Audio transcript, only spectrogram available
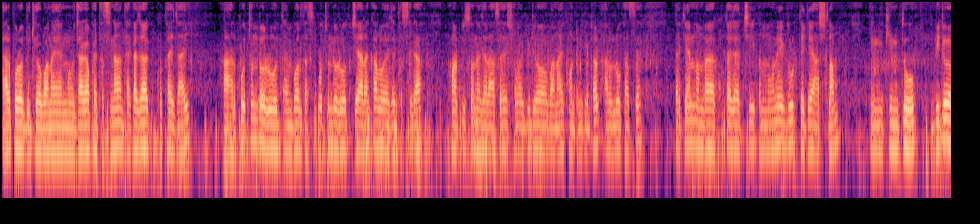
তারপরও ভিডিও বানানোর জায়গা পাইতাছি না। দেখা যাক কোথায় যাই। আর প্রচণ্ড রোদ, আমি বলতাছি প্রচণ্ড রোদ, চেহারা কালো হয়ে যাইতেছে গা। আমার পিছনে যারা আছে, সবাই ভিডিও বানায় কন্টেন্ট ক্রিয়েটার আরও লোক আছে। দেখেন আমরা কোথায় যাচ্ছি, কারণ অনেক দূর থেকে আসলাম। কিন্তু ভিডিও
